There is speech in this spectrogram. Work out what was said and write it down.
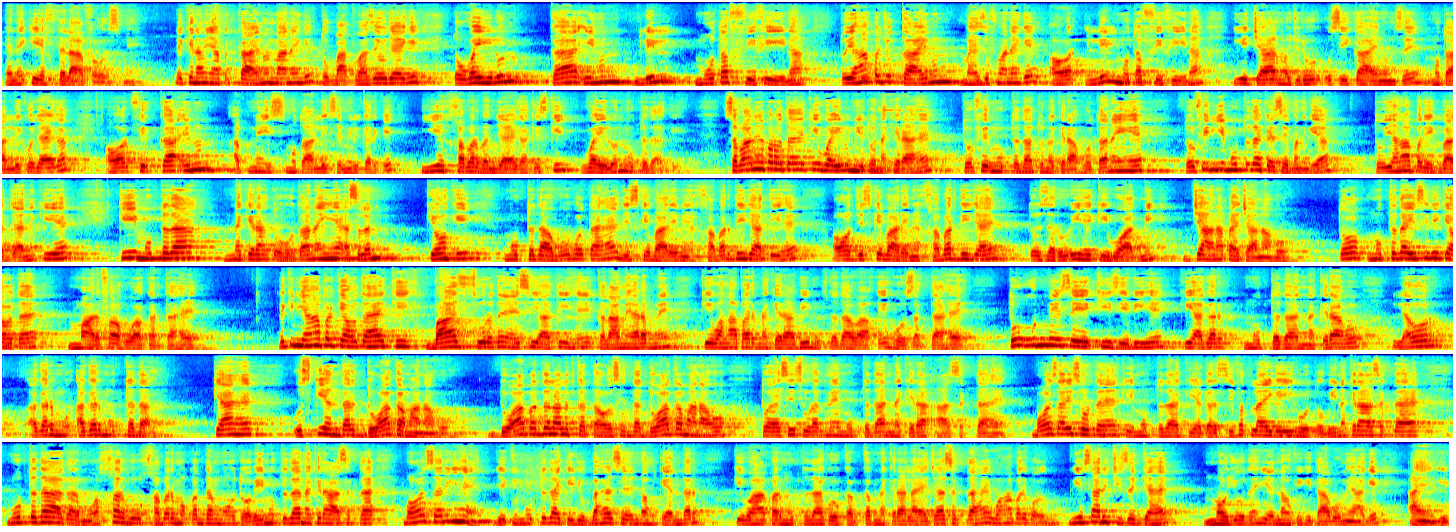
यानी कि इख्तलाफ है उसमें। लेकिन हम यहाँ पर कायन मानेंगे तो बात वाजे हो जाएगी। तो वहीलुन काइन लिल मुतफ़िफ़ीना तो यहाँ पर जो कायन महजूफ मानेंगे और लिल मुतफ़िफ़ीना ये चार मजरूर उसी कायन से मुतल हो जाएगा। और फिर कायन अपने इस मुतल से मिल करके ये खबर बन जाएगा किसकी? वैल मुबतदा की। सवाल यहाँ पर होता है कि वैल ये तो नकरा है तो फिर मुबतदा तो नकरा होता नहीं है। तो फिर ये मुबतदा कैसे बन गया? तो यहाँ पर एक बात जानने की है कि मुबतदा नकरा तो होता नहीं है असलन, क्योंकि मुबतदा वो होता है जिसके बारे में ख़बर दी जाती है, और जिसके बारे में ख़बर दी जाए तो ज़रूरी है कि वो आदमी जाना पहचाना हो। तो मुबतदा इसीलिए क्या होता है? मारफा हुआ करता है। लेकिन यहाँ पर क्या होता है कि बाज़ सूरतें ऐसी आती हैं कलाम अरब में कि वहाँ पर नकरा भी मुबतदा वाक़ हो सकता है। तो उनमें से एक चीज़ ये भी है कि अगर मुबतदा नकरा हो, और अगर अगर मुबतदा क्या है? उसके अंदर दुआ का माना हो, दुआ पर दलालत करता हो, उसके अंदर दुआ का माना हो तो ऐसी सूरत में मुबतदा नकरा आ सकता है। बहुत सारी सूरतें हैं कि मुबतदा की अगर सिफत लाई गई हो तो भी नकरा आ सकता है। मुबतदा अगर मौखर हो, खबर मुकदम हो तो भी मुबतदा नकरा आ सकता है। बहुत सारी हैं, लेकिन मुबतदा की जो बहस है नह के अंदर, कि वहाँ पर मुबतदा को कब कब नकरा लाया जा सकता है, वहाँ पर ये सारी चीज़ें क्या है, मौजूद हैं यह नौ की किताबों में आगे आएँगी।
